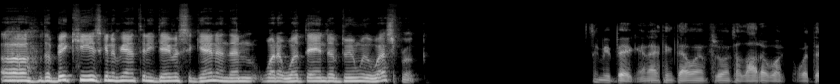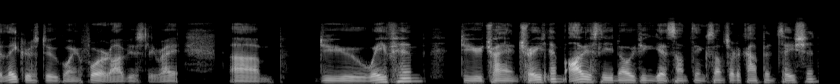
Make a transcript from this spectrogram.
Uh, the big key is going to be Anthony Davis again, and then what what they end up doing with Westbrook gonna be big, and I think that will influence a lot of what, what the Lakers do going forward. Obviously, right? Um, Do you waive him? Do you try and trade him? Obviously, you know if you can get something, some sort of compensation,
